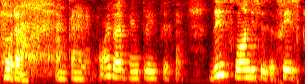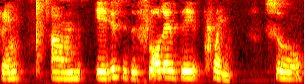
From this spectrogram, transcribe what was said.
hold on I'm kind of like, why do I bring three face cream? This one, this is a face cream. Um, a, this is the Flawless Day Cream. So,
